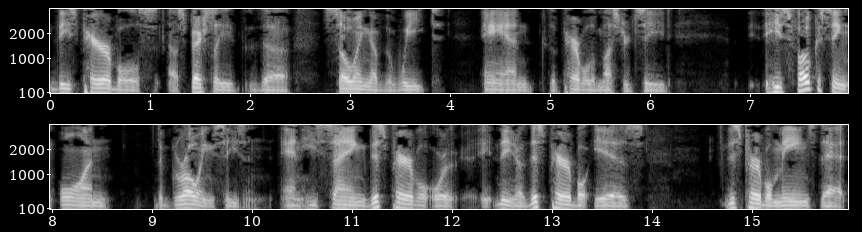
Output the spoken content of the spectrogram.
these parables, especially the sowing of the wheat and the parable of the mustard seed, he's focusing on the growing season and he's saying this parable or, you know, this parable is, this parable means that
